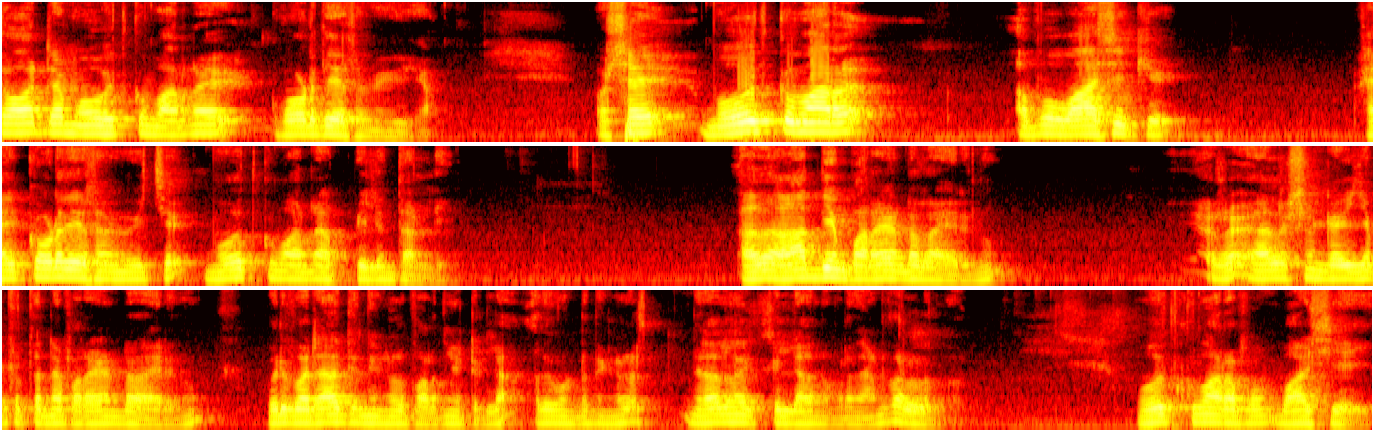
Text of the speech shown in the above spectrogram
തോറ്റ മോഹിത് കുമാറിനെ കോടതിയെ സമീപിക്കാം. പക്ഷേ മോഹിത് കുമാർ അപ്പോൾ വാശിക്ക് ഹൈക്കോടതിയെ സമീപിച്ച് മോഹിത് കുമാറിന്റെ അപ്പീലും തള്ളി. അത് ആദ്യം പറയേണ്ടതായിരുന്നു. ഇലക്ഷൻ കഴിഞ്ഞപ്പോൾ തന്നെ പറയേണ്ടതായിരുന്നു. ഒരു പരാതി നിങ്ങൾ പറഞ്ഞിട്ടില്ല. അതുകൊണ്ട് നിങ്ങൾ നിലനിൽക്കില്ല എന്ന് പറഞ്ഞാണ് തള്ളുന്നത്. മോഹിത് കുമാർ അപ്പം വാശിയായി.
